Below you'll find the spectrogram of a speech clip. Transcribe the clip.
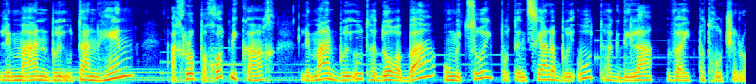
למען בריאותן הן, אך לא פחות מכך, למען בריאות הדור הבא ומיצוי פוטנציאל הבריאות, הגדילה וההתפתחות שלו.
